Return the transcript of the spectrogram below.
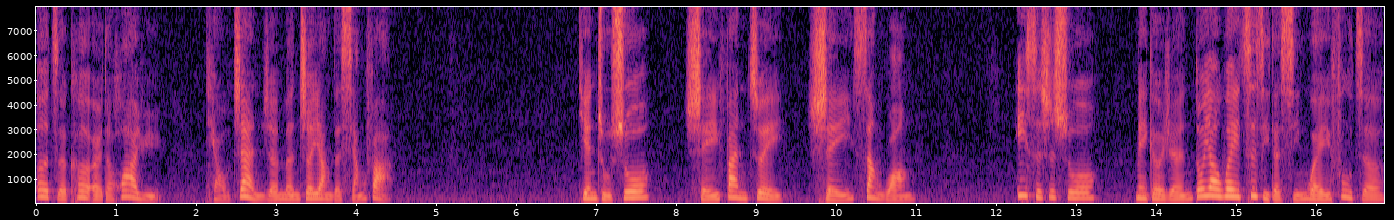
厄泽克尔的话语，挑战人们这样的想法。天主说。谁犯罪，谁丧亡。意思是说，每个人都要为自己的行为负责。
